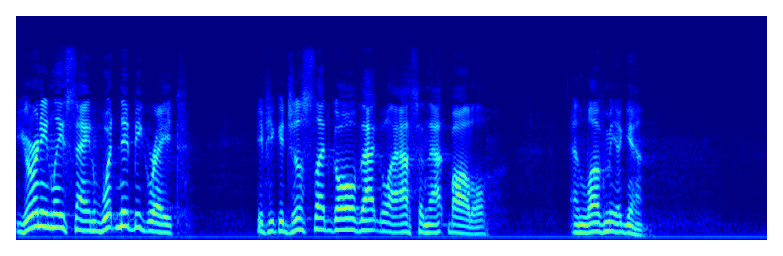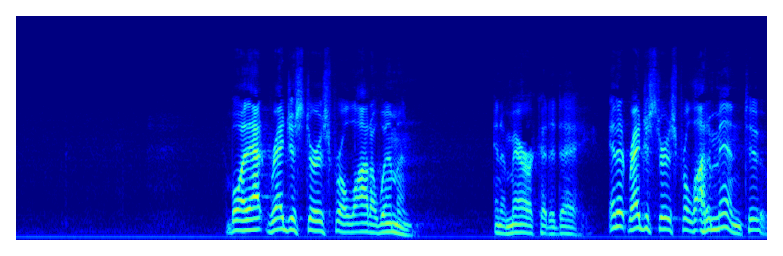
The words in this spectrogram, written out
yearningly saying, Wouldn't it be great if you could just let go of that glass and that bottle and love me again? Boy, that registers for a lot of women in America today. And it registers for a lot of men, too.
